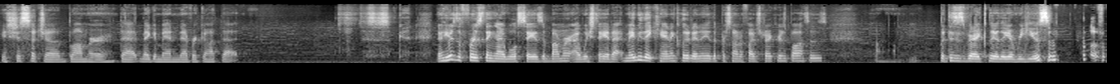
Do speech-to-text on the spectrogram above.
it's just such a bummer that Mega Man never got that. This is now, here's the first thing I will say is a bummer. I wish they had. Maybe they can include any of the Persona 5 Strikers bosses. But this is very clearly a reuse of, of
